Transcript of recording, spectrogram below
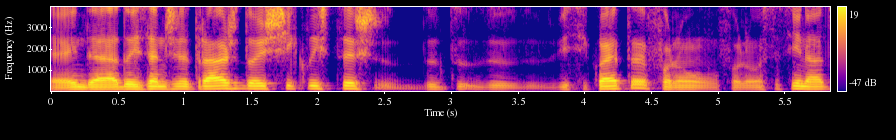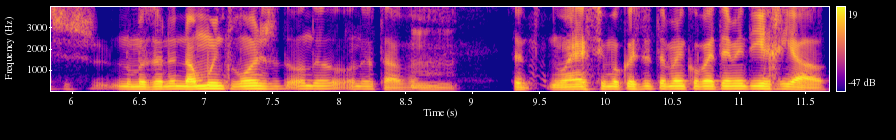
Ainda há dois anos atrás, dois ciclistas de, de- de- bicicleta foram, foram assassinados numa zona não muito longe de onde, eu- onde eu estava. Uhum. Portanto, não é assim uma coisa também completamente irreal.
